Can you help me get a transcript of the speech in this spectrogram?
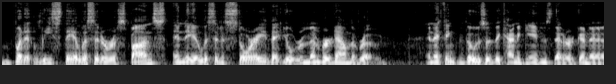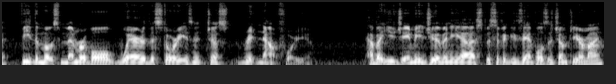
but at least they elicit a response and they elicit a story that you'll remember down the road. And i think those are the kind of games that are going to be the most memorable where the story isn't just written out for you. How about you jamey? Do you have any uh, specific examples that jump to your mind?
